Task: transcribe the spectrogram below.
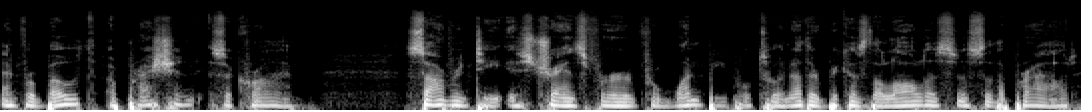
and for both oppression is a crime. Sovereignty is transferred from one people to another because of the lawlessness of the proud.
